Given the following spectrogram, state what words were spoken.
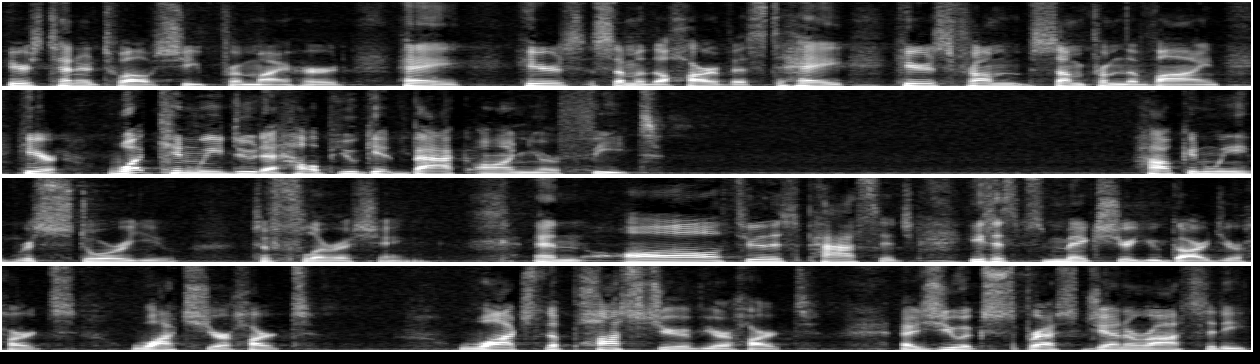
here's 10 or 12 sheep from my herd. Hey, here's some of the harvest. Hey, here's from some from the vine. Here, what can we do to help you get back on your feet? How can we restore you to flourishing? And all through this passage, he says, make sure you guard your hearts. Watch your heart. Watch the posture of your heart as you express generosity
